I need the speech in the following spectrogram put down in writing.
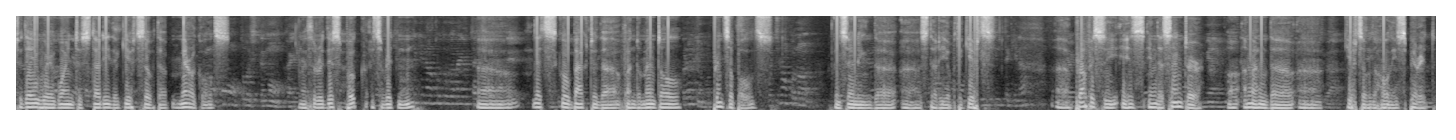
Today we are going to study the gifts of the miracles. through this book, it's written, uh, let's go back to the fundamental principles concerning the uh, study of the gifts. Uh, prophecy is in the center uh, among the uh, gifts of the Holy Spirit.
